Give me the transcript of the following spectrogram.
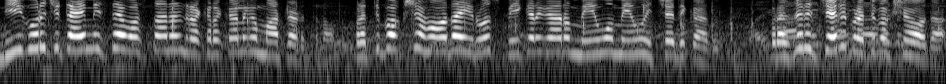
నీ గురించి టైం ఇస్తే వస్తానని రకరకాలుగా మాట్లాడుతున్నావు. ప్రతిపక్ష హోదా ఈరోజు స్పీకర్ గారు మేము మేము ఇచ్చేది కాదు. ప్రజలు ఇచ్చేది ప్రతిపక్ష హోదా.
